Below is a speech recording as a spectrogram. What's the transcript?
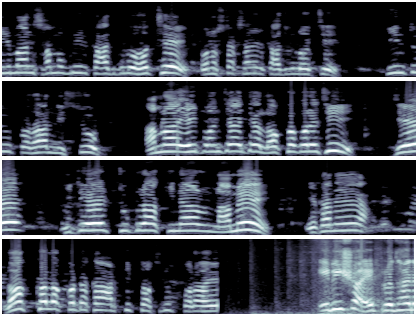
নির্মাণ সামগ্রীর কাজগুলো হচ্ছে কনস্ট্রাকশনের কাজগুলো হচ্ছে। কিন্তু প্রধান নিশ্চুপ। আমরা এই পঞ্চায়েতে লক্ষ্য করেছি যে ইটের টুকরা কেনার নামে এখানে লক্ষ লক্ষ টাকা আর্থিক তছরূপ করা হয়েছে এ বিষয়ে প্রধান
